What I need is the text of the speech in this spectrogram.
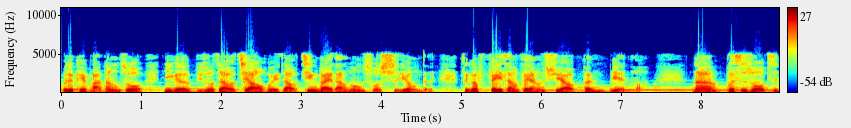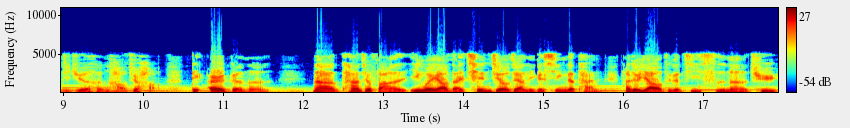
我就可以把它当做一个，比如说在我教会、在我敬拜当中所使用的，这个非常非常需要分辨啊。那不是说我自己觉得很好就好。第二个呢？那他就反而因为要来迁就这样的一个新的坛，他就要这个祭司呢去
